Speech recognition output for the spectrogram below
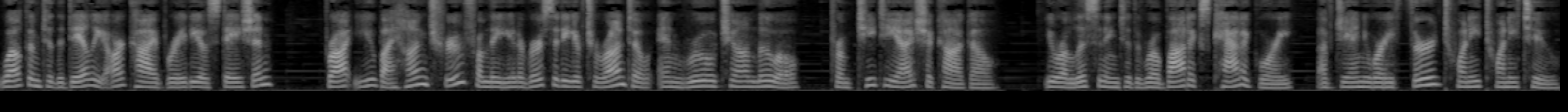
Welcome to the Daily Archive radio station, brought you by Hung Tru from the University of Toronto and Ruo Chan Luo from TTI Chicago. You are listening to the robotics category of January 3, 2022.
